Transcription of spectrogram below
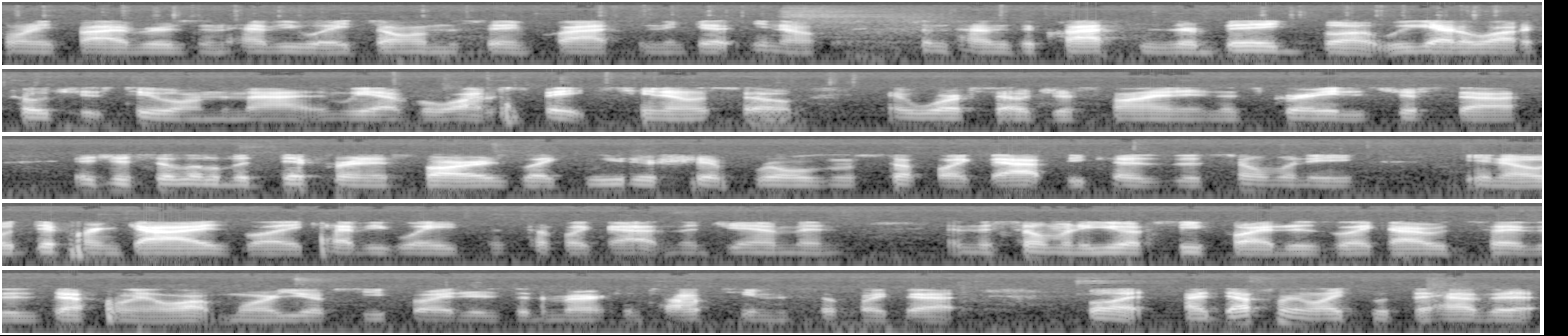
25ers and heavyweights all in the same class. And to get, you know, sometimes the classes are big, but we got a lot of coaches too on the mat and we have a lot of space, you know, so it works out just fine and it's great. It's just, uh, it's just a little bit different as far as like leadership roles and stuff like that because there's so many, you know, different guys like heavyweights and stuff like that in the gym and, and there's so many UFC fighters. Like I would say there's definitely a lot more UFC fighters than American Top Team and stuff like that but I definitely liked what they have it,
